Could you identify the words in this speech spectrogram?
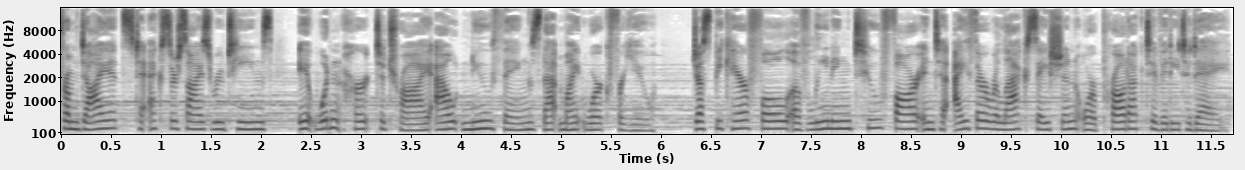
From diets to exercise routines, it wouldn't hurt to try out new things that might work for you. Just be careful of leaning too far into either relaxation or productivity today.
